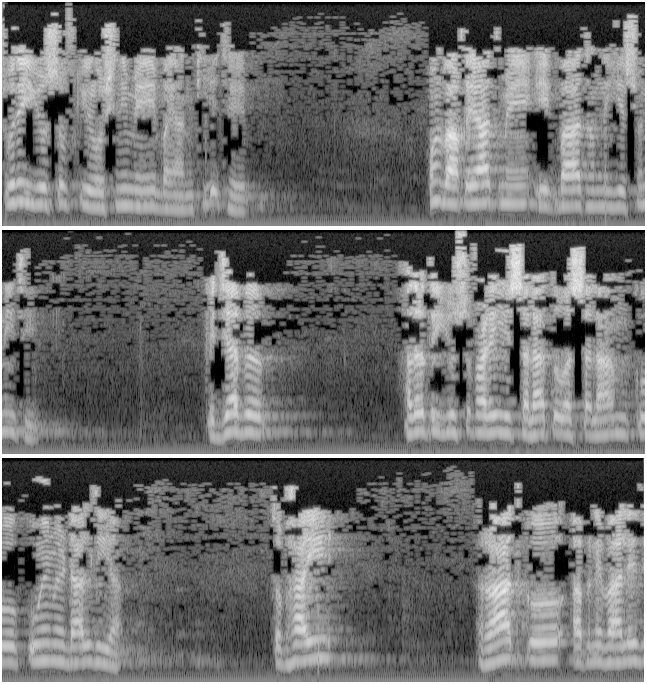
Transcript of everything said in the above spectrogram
سوری یوسف کی روشنی میں بیان کیے تھے۔ ان واقعات میں ایک بات ہم نے یہ سنی تھی کہ جب حضرت یوسف علیہ سلاۃ وسلام کو کنویں میں ڈال دیا، تو بھائی رات کو اپنے والد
